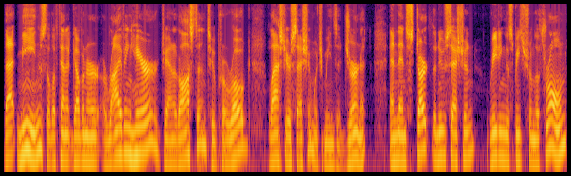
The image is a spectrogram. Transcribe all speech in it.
That means the lieutenant governor arriving here, Janet Austin, to prorogue last year's session, which means adjourn it, and then start the new session reading the speech from the throne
